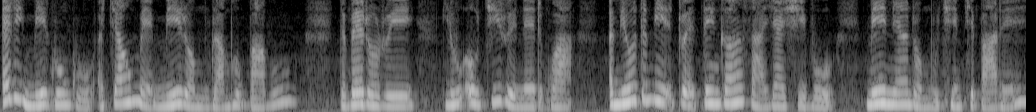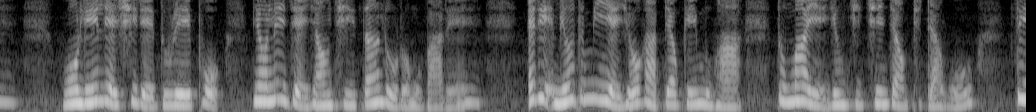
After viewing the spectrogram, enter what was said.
အဲ့ဒီမိကုန်းကိုအကြောင်းမဲ့မေးတော်မူတာမဟုတ်ပါဘူး။တပည့်တော်တွေလူအုပ်ကြီးတွေနဲ့တကွအမျိုးသမီးအတွက်သင်ခန်းစာရရှိဖို့မေးမြန်းတော်မူခြင်းဖြစ်ပါတယ်။ ဝန်လေးလျက်ရှိတဲ့သူတွေဖို့မျော်လင့်ချက်ရောင်ချီတန်းလိုတော်မူပါတယ်။အဲ့ဒီအမျိုးသမီးရဲ့ယောဂပျောက်ကင်းမှုဟာသူမရဲ့ယုံကြည်ခြင်းကြောင့်ဖြစ်တာကိုသိ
